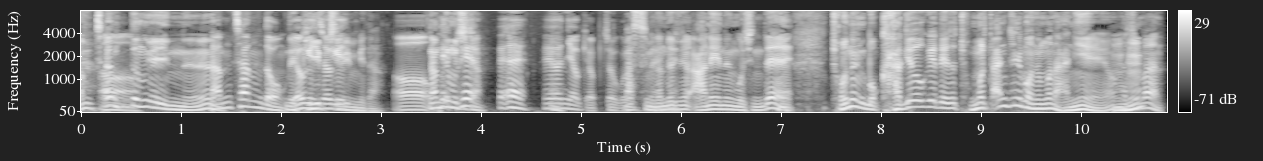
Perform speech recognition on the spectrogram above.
남창동에 있는 남창동 네, 여기 비읍집입니다. 어, 남대문 회- 시장. 회, 회, 회 원역 옆쪽으로 맞습니다. 네, 근데 지금 안에 있는 곳인데 네. 저는 뭐 가격에 대해서 정말 딴질 거는 건 아니에요. 하지만 아,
